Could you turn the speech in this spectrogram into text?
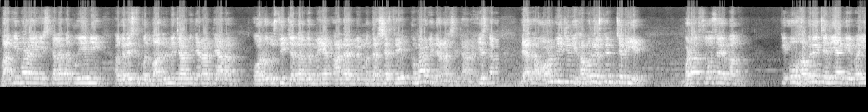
باقی بڑا ہے، اس کلا تھا کوئی نہیں، اگر اس کے بادل میں جا بھی دینا تیار ہے، اور اس کی جگہ اگر میں آنا ہے، میں مدرسہ سے کمرہ بھی دینا سے تیار اس کا لہذا اور بھی چلی خبر اس دن چلیے بڑا افسوس ہے مگ کہ وہ خبریں چلی ہے کہ بھائی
